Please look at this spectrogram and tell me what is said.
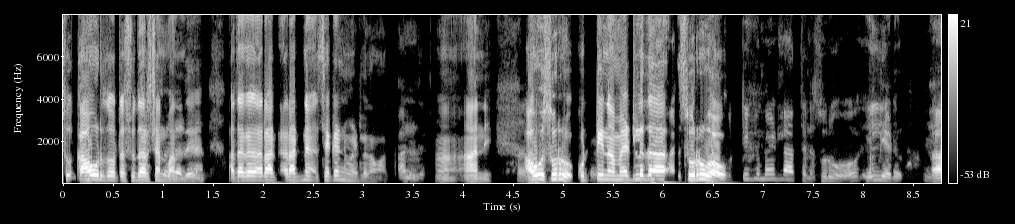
ಸು- ಕಾವೂರ್ ತೋಟ ಸುದರ್ಶನ್ ಬಂದು. ಅದಾಗ ರಡ್ನೆ ಸೆಕೆಂಡ್ ಮೆಟ್ಲ ಅಂದ್. ಹಾ ಆನಿ. ಅವು ಸುರು ಕುಟ್ಟಿನ ಮೆಟ್ಲದ ಸುರು ಅವು. ಕುಟ್ಟಿಗೆ ಮೆಟ್ಲ ಆತನ ಸುರು ಎಲ್ಲಿಡು ಆ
